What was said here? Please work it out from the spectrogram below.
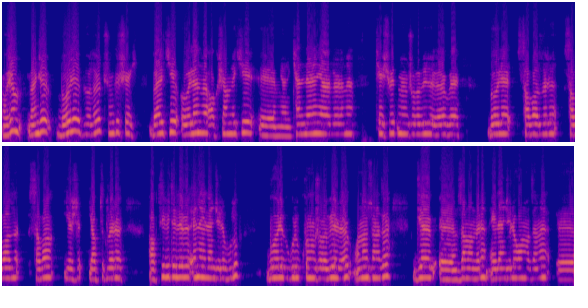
hocam bence böyle yapıyorlar çünkü şey belki öğlen ve akşamdaki e, yani kendilerinin yerlerini keşfetmemiş olabilirler ve böyle sabahları sabah sabah yaş- yaptıkları aktiviteleri en eğlenceli bulup böyle bir grup kurmuş olabilirler. Ondan sonra da diğer e, zamanların eğlenceli olmadığını e,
